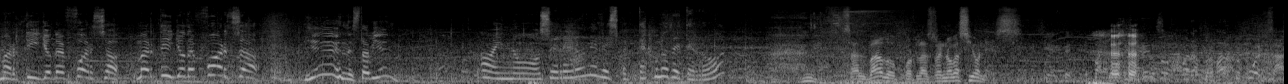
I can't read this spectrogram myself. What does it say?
Martillo de fuerza, martillo de fuerza. Bien, está bien. Ay, no, ¿cerraron el espectáculo de terror? Salvado por las renovaciones. Para probar tu fuerza.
